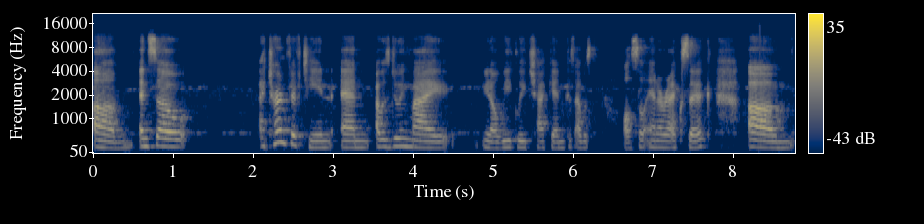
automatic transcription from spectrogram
Um, and so I turned 15 and I was doing my, you know, weekly check-in because I was also anorexic. Um,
